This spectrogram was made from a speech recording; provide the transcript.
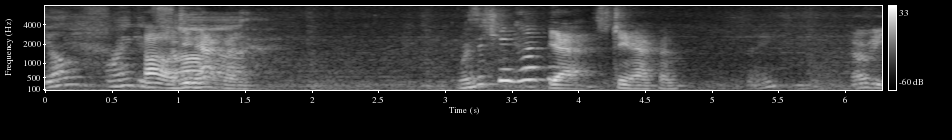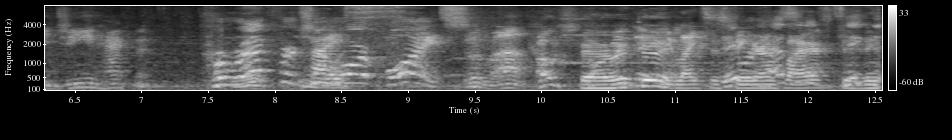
Young Frankenstein? Oh, Gene. Hackman. Was it Gene Hackman? Yeah, it's Gene Hackman. Cody, Gene Hackman. Correct for two Nice. more points. Good round. Coach. Very good. He Day. lights his They finger on fire. hesitant to take His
